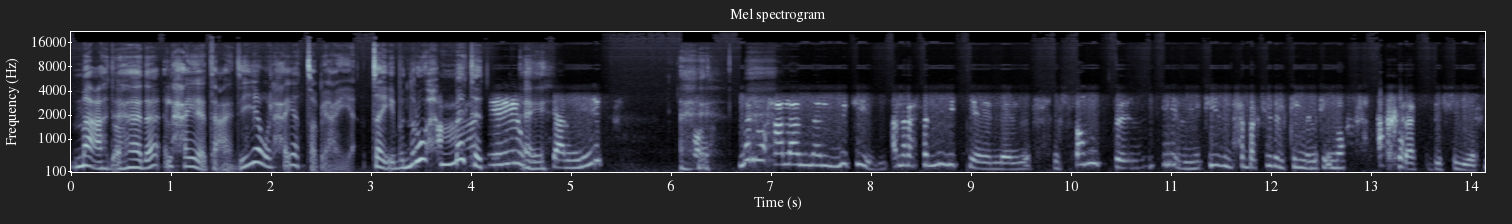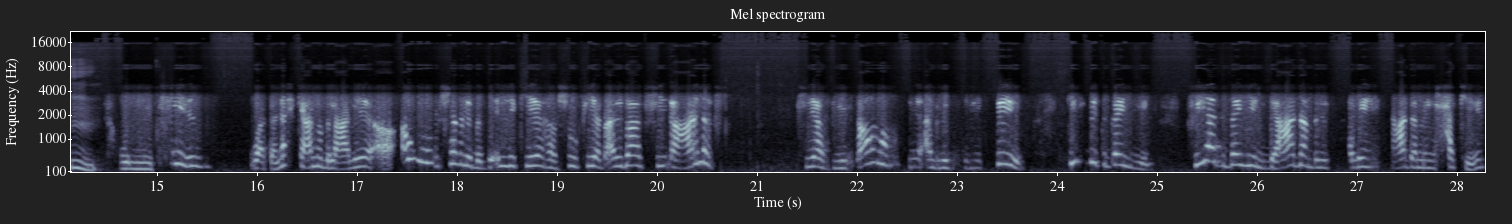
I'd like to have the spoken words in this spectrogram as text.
مع هذا الحياة عادية والحياة طبيعيه طيب نروح متى؟ إيه. بنروح على الميكيزم أنا رح أسميه لك الصمت الميكيزم بحبها كثير الكلمة مثل إنه أخرس بصير والميكيز وقت نحكي عنه بالعلاقة أول شغلة بدي أقول لك إياها شو فيها بقلبها فيها عنف فيها violence فيها aggressivity كيف بتبين؟ فيها تبين بعدم الكلام عدم الحكي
